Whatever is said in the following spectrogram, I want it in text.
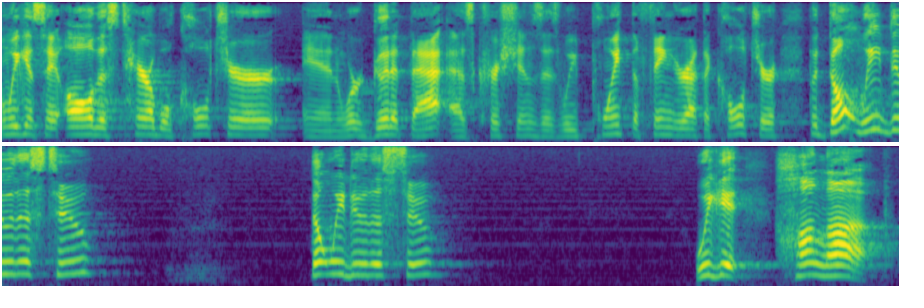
And we can say, all oh, this terrible culture, and we're good at that as Christians as we point the finger at the culture. But don't we do this too? Don't we do this too? We get hung up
